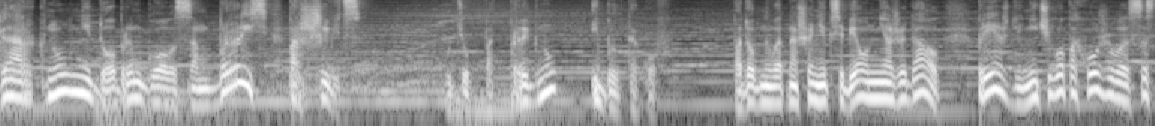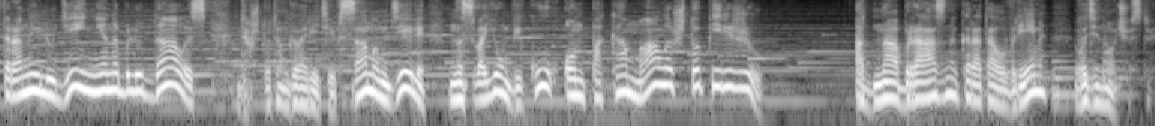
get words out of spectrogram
гаркнул недобрым голосом «Брысь, паршивец!» Утюг подпрыгнул и был таков. Подобного отношения к себе он не ожидал. Прежде ничего похожего со стороны людей не наблюдалось. Да что там говорить, и в самом деле на своем веку он пока мало что пережил. Однообразно коротал время в одиночестве.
